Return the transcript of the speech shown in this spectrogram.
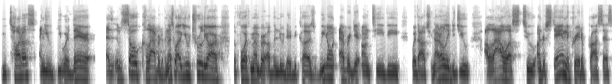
You taught us, and you you were there. As, it was so collaborative, and that's why you truly are the fourth member of the New Day because we don't ever get on TV without you. Not only did you allow us to understand the creative process,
